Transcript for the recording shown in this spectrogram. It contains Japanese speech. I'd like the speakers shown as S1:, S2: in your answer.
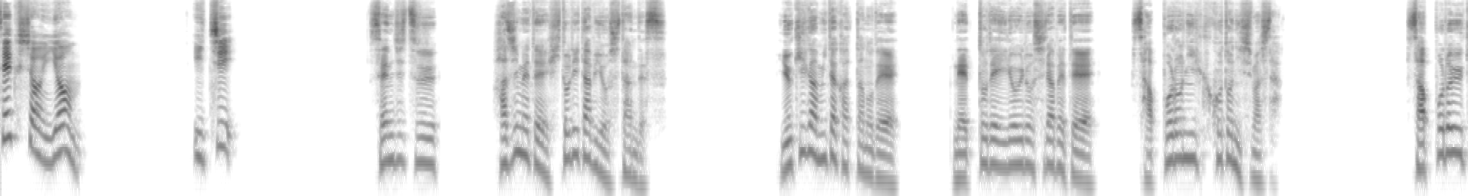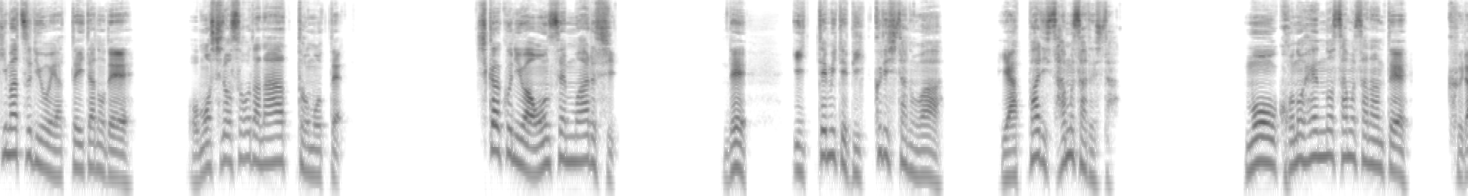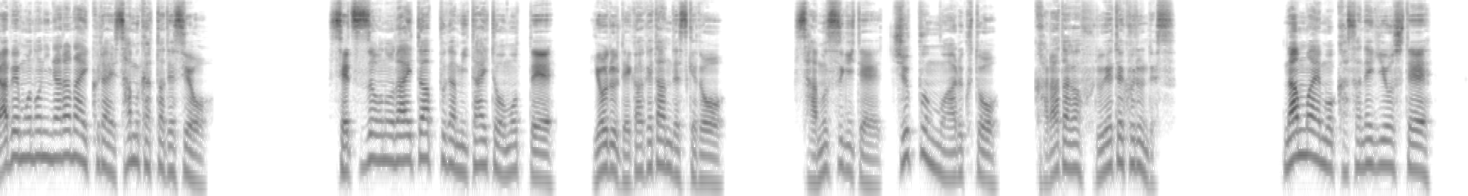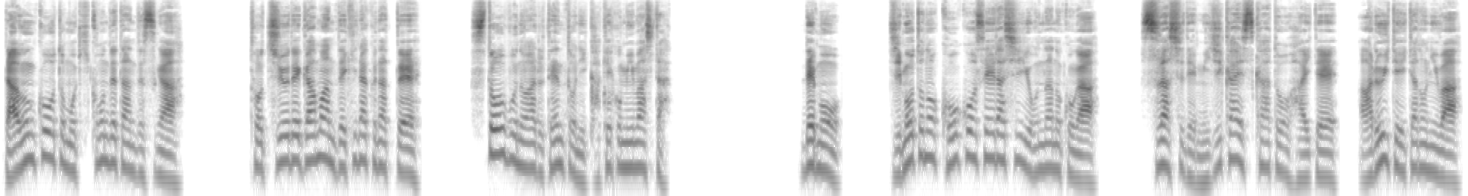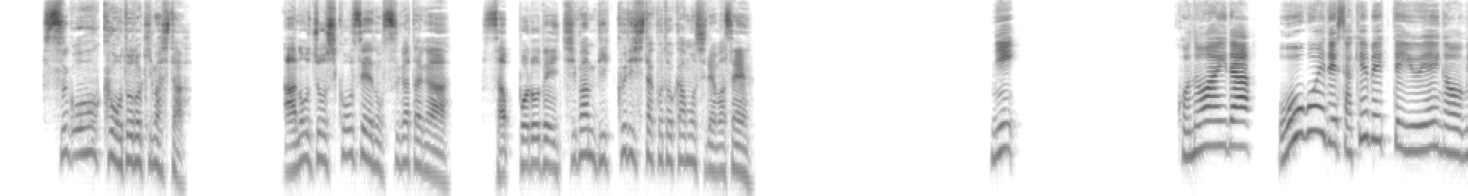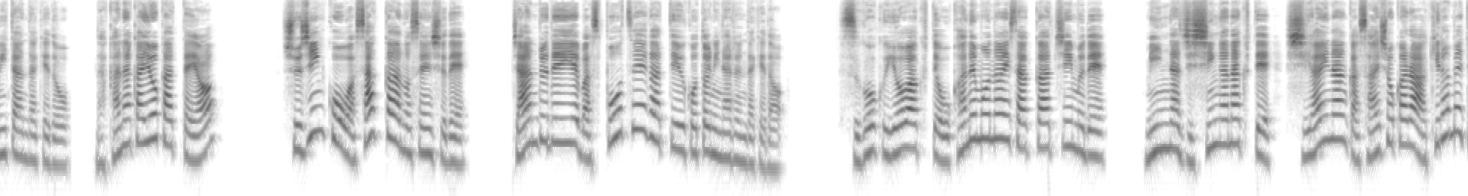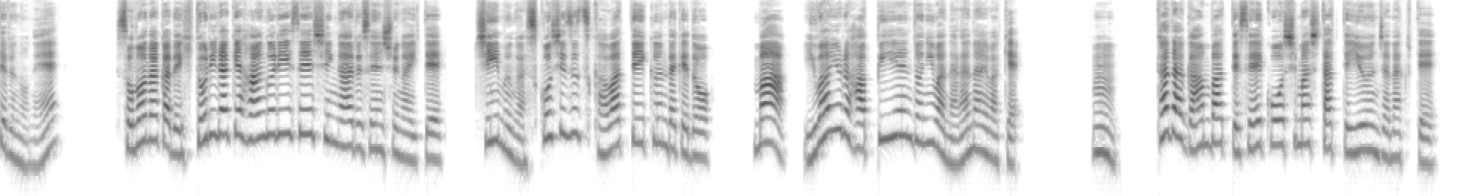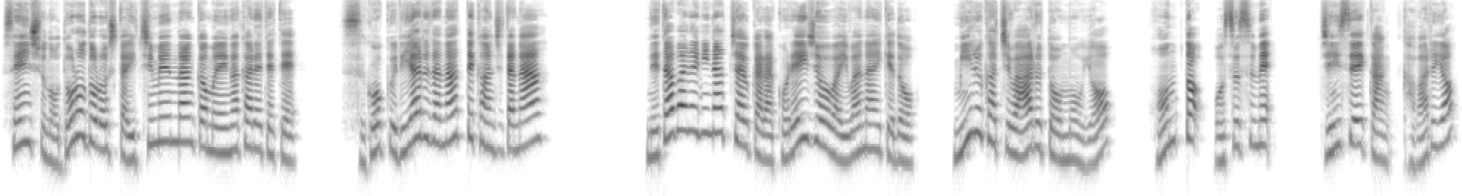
S1: セクション4。1、
S2: 先日、初めて一人旅をしたんです。雪が見たかったので、ネットでいろいろ調べて、札幌に行くことにしました。札幌雪まつりをやっていたので、面白そうだなと思って。近くには温泉もあるし。で、行ってみてびっくりしたのは、やっぱり寒さでした。もうこの辺の寒さなんて、比べ物にならないくらい寒かったですよ。雪像のライトアップが見たいと思って夜出かけたんですけど、寒すぎて10分も歩くと体が震えてくるんです。何枚も重ね着をしてダウンコートも着込んでたんですが、途中で我慢できなくなってストーブのあるテントに駆け込みました。でも、地元の高校生らしい女の子が素足で短いスカートを履いて歩いていたのには、すごく驚きました。あの女子高生の姿が札幌で一番びっくりしたことかもしれません。
S1: 2この間、大声で叫べっていう映画を見たんだけど、なかなか良かったよ。主人公はサッカーの選手で、ジャンルで言えばスポーツ映画っていうことになるんだけど、すごく弱くてお金もないサッカーチームで、みんな自信がなくて試合なんか最初から諦めてるのね。その中で一人だけハングリー精神がある選手がいて、チームが少しずつ変わっていくんだけど、まあ、いわゆるハッピーエンドにはならないわけ。うん。ただ頑張って成功しましたって言うんじゃなくて、選手のドロドロした一面なんかも描かれてて、すごくリアルだなって感じたな。ネタバレになっちゃうからこれ以上は言わないけど、見る価値はあると思うよ。ほんと、おすすめ。人生観変わるよ。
